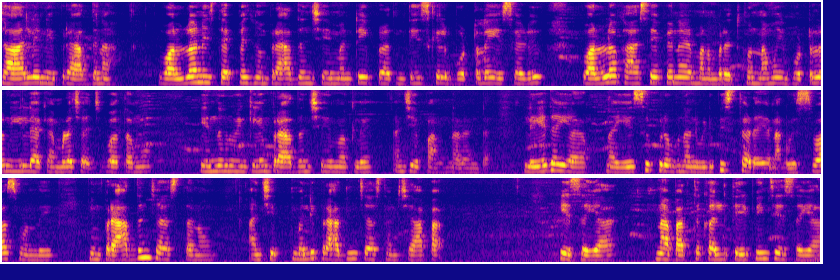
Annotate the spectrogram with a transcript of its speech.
చాలే నీ ప్రార్థన. వలలో నుంచి తెప్పించి మనం ప్రార్థన చేయమంటే ఇప్పుడు అతను తీసుకెళ్ళి బుట్టలో వేసాడు వల్లో కాసేపైనా మనం బ్రతుకున్నాము. ఈ బుట్టలో నీళ్ళు లేక ఎంబడే చచ్చిపోతాము. ఎందుకు నువ్వు ఇంకేం ప్రార్థన చేయమకలే? అని చెప్పి అంటున్నాడంట. లేదయ్యా నా యేసు ప్రభు నన్ను విడిపిస్తాడయ్యా. నాకు విశ్వాసం ఉంది. నేను ప్రార్థన చేస్తాను. అని చెప్పి మళ్ళీ ప్రార్థన చేస్తాను చేప. ఏసయ్యా నా భర్త కళ్ళు తెరిపించేసయ్యా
